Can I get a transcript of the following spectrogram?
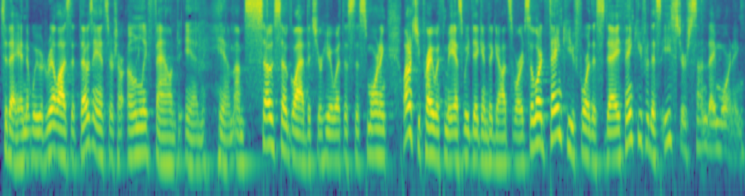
today, and that we would realize that those answers are only found in Him. I'm so, so glad that you're here with us this morning. Why don't you pray with me as we dig into God's Word? So, Lord, thank you for this day. Thank you for this Easter Sunday morning.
